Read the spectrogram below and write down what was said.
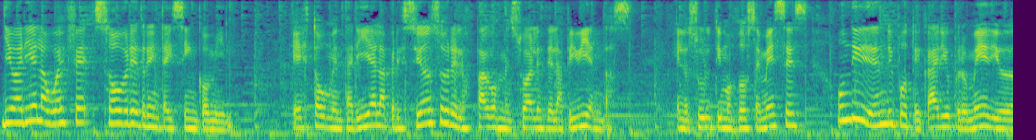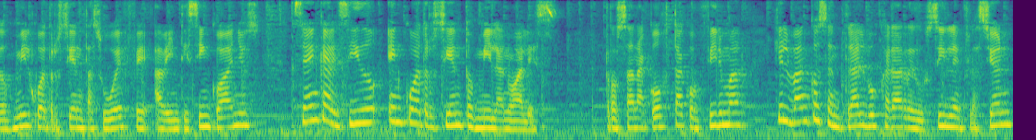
llevaría a la UEF sobre 35.000. Esto aumentaría la presión sobre los pagos mensuales de las viviendas. En los últimos 12 meses, un dividendo hipotecario promedio de 2.400 UF a 25 años se ha encarecido en 400.000 anuales. Rosana Costa confirma que el Banco Central buscará reducir la inflación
